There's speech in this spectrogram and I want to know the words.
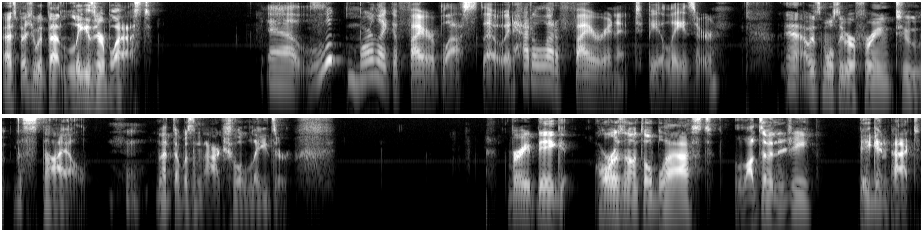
Especially with that laser blast. Uh, looked more like a fire blast, though. It had a lot of fire in it to be a laser. Eh, I was mostly referring to the style. Not that was an actual laser. Very big horizontal blast, lots of energy, big impact.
